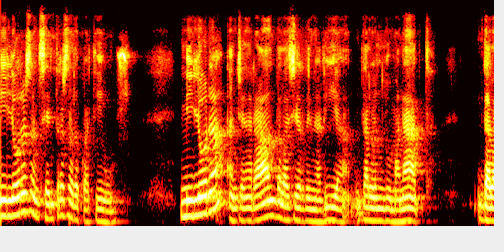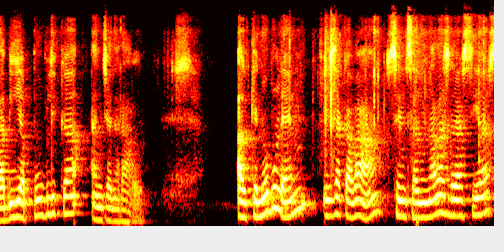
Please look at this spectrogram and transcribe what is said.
millores en centres educatius, millora en general de la jardineria, de l'endomenat, de la via pública en general. El que no volem és acabar sense donar les gràcies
